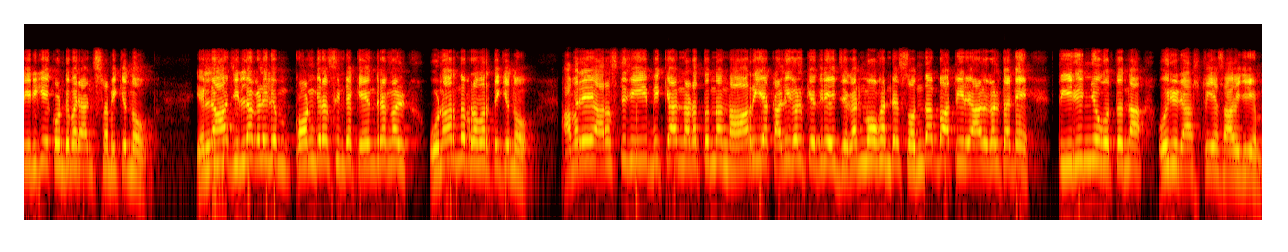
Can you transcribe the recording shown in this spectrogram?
തിരികെ കൊണ്ടുവരാൻ ശ്രമിക്കുന്നു. എല്ലാ ജില്ലകളിലും കോൺഗ്രസിന്റെ കേന്ദ്രങ്ങൾ ഉണർന്നു പ്രവർത്തിക്കുന്നു. അവരെ അറസ്റ്റ് ചെയ്യിപ്പിക്കാൻ നടത്തുന്ന നാറിയ കളികൾക്കെതിരെ ജഗൻമോഹന്റെ സ്വന്തം പാർട്ടിയിലെ ആളുകൾ തന്നെ തിരിഞ്ഞുകൊത്തുന്ന ഒരു രാഷ്ട്രീയ സാഹചര്യം.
